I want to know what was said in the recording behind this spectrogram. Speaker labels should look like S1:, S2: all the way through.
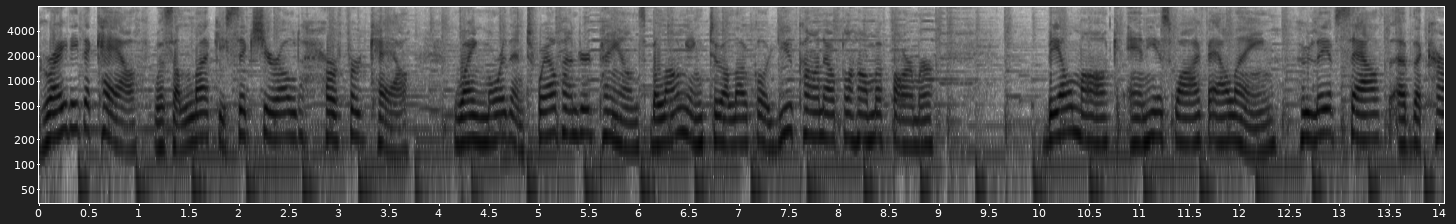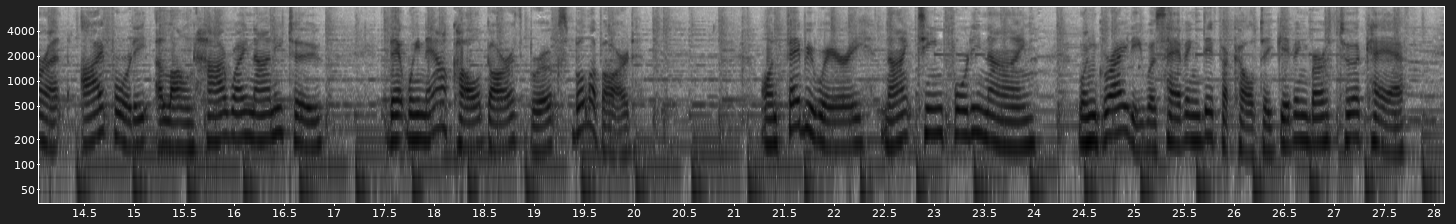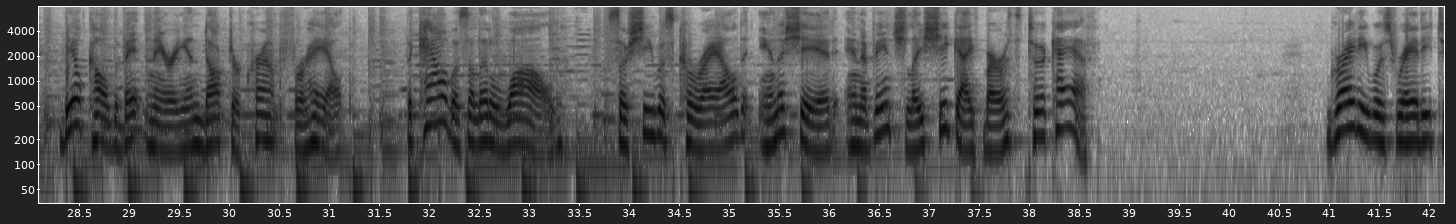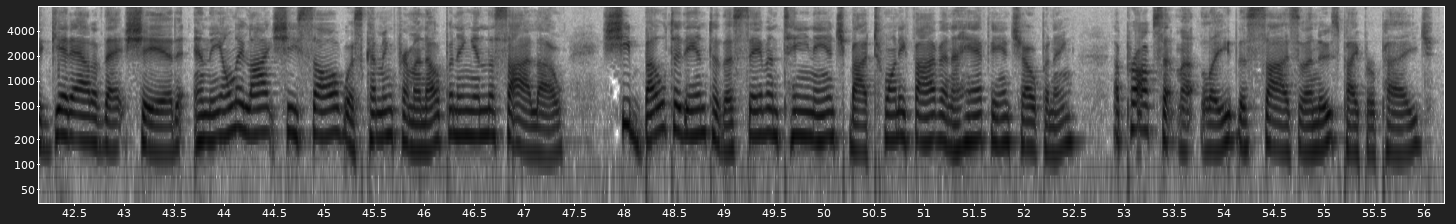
S1: Grady the cow was a lucky six year old Hereford cow, weighing more than 1,200 pounds, belonging to a local Yukon, Oklahoma farmer, Bill Mock, and his wife Aline, who live south of the current I 40 along Highway 92 that we now call Garth Brooks Boulevard. On February 1949, when Grady was having difficulty giving birth to a calf, Bill called the veterinarian, Dr. Crump, for help. The cow was a little wild, so she was corralled in a shed and eventually she gave birth to a calf. Grady was ready to get out of that shed, and the only light she saw was coming from an opening in the silo. She bolted into the 17 inch by 25 and a half inch opening, approximately the size of a newspaper page.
